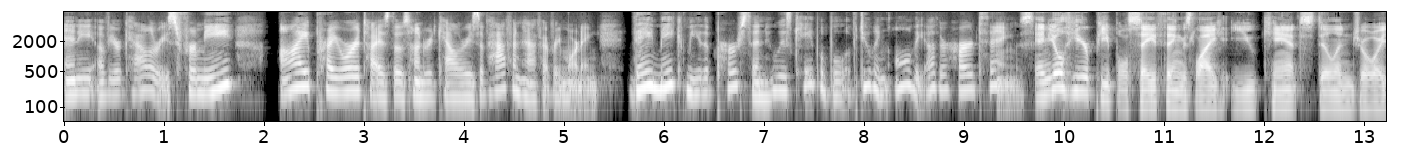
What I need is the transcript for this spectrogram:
any of your calories. For me, I prioritize those 100 calories of half and half every morning. They make me the person who is capable of doing all the other hard things. And you'll hear people say things like you can't still enjoy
